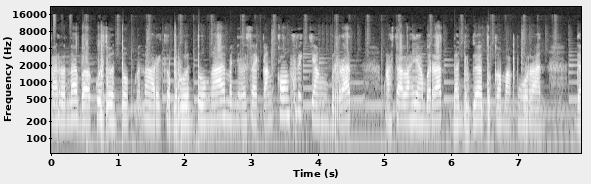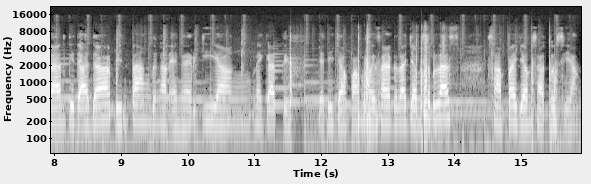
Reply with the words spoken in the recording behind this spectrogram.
karena bagus untuk menarik keberuntungan, menyelesaikan konflik yang berat, masalah yang berat dan juga untuk kemakmuran dan tidak ada bintang dengan energi yang negatif. Jadi jam favorit saya adalah jam 11 sampai jam 1 siang.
